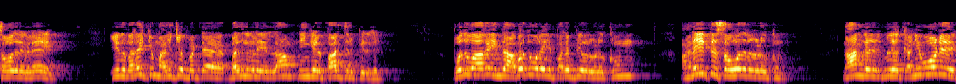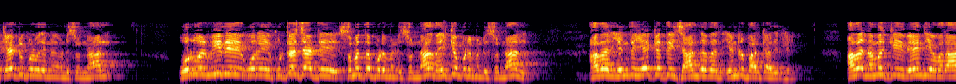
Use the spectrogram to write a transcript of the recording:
சகோதரர்களே இதுவரைக்கும் அளிக்கப்பட்ட பதில்களை எல்லாம் நீங்கள் பார்த்திருப்பீர்கள். பொதுவாக இந்த அவதூறை பரப்பியவர்களுக்கும் அனைத்து சகோதரர்களுக்கும் நாங்கள் மிக கனிவோடு கேட்டுக்கொள்வது என்னவென்று சொன்னால் ஒருவர் மீது ஒரு குற்றச்சாட்டு சுமத்தப்படும் என்று சொன்னால் வைக்கப்படும் என்று சொன்னால் அவர் எந்த இயக்கத்தை சார்ந்தவர் என்று பார்க்காதீர்கள். அவர் நமக்கு வேண்டியவரா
